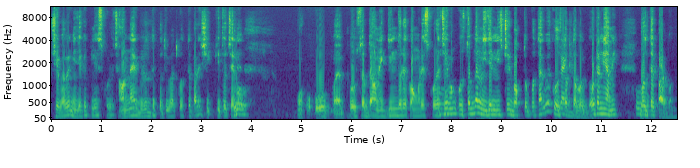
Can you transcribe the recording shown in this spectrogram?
সেভাবে নিজেকে প্লেস করেছে। অন্যায়ের বিরুদ্ধে প্রতিবাদ করতে পারে শিক্ষিত ছেলে। ও- কৌস্তবদা অনেকদিন ধরে কংগ্রেস করেছে এবং কৌস্তবদার নিজের নিশ্চয়ই বক্তব্য থাকবে কৌস্তবদা বলবে। ওটা নিয়ে আমি বলতে পারব না।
